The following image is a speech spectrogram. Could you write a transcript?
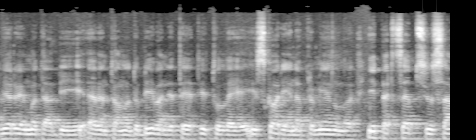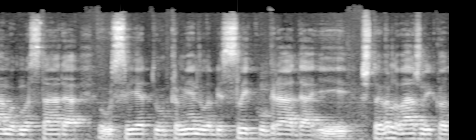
Vjerujemo da bi eventualno dobivanje te titule iz korijena promijenilo i percepciju samog Mostara u svijetu, promijenilo bi sliku grada i što je vrlo važno i kod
